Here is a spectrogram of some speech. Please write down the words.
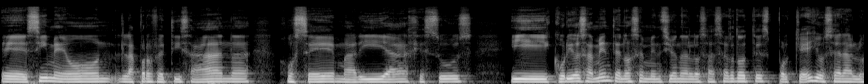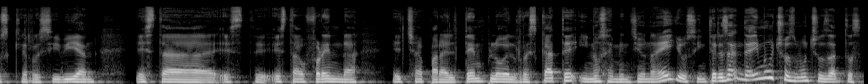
Eh, Simeón, la profetisa Ana, José, María, Jesús. Y curiosamente no se mencionan los sacerdotes porque ellos eran los que recibían esta, este, esta ofrenda hecha para el templo del rescate y no se menciona a ellos. Interesante, hay muchos, muchos datos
